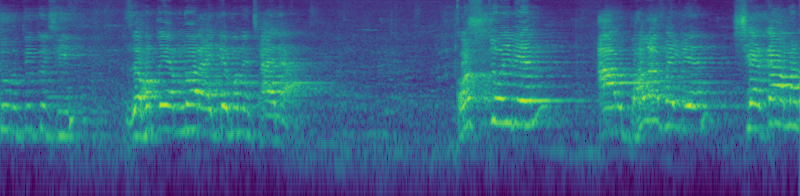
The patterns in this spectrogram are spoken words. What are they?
শুরুতে কইছি, যখন তো এমন আর আইতে মনে চায় না। কষ্ট হইবেন আর ভালো পাইবেন সেটা আমার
